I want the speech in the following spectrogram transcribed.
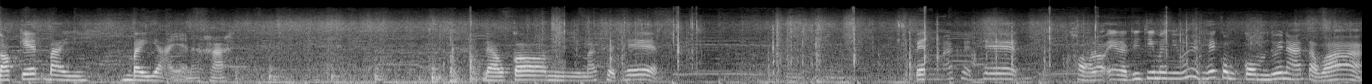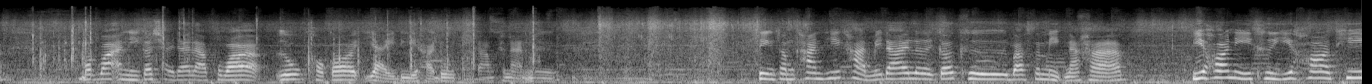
ล็อกเก็ตใบใบใหญ่นะคะ แล้วก็มีมะเขือเทศ เป็นมะเขือเทศของเราเองแหละจริงๆมันมีมะเขือเทศกลมๆด้วยนะ แต่ว่ามดว่าอันนี้ก็ใช้ได้แล้ว เพราะว่าลูกเขาก็ใหญ่ดีค่ะ ดูตามขนาดมือ สิ่งสำคัญที่ขาดไม่ได้เลยก็คือบาสมิกนะคะยี่ห้อนี้คือยี่ห้อที่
